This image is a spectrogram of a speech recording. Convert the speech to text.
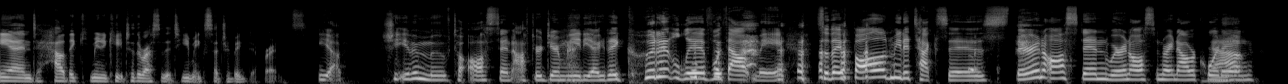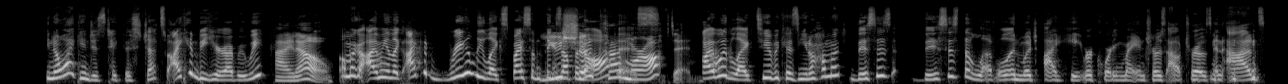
and how they communicate to the rest of the team makes such a big difference. Yeah. She even moved to Austin after Dear Media. They couldn't live without me. So they followed me to Texas. They're in Austin. We're in Austin right now recording. You know, I can just take this jet. So I can be here every week. I know. Oh my God. I mean, like, I could really like spice some things you up in the office. come more often. I would like to because you know how much this is this is the level in which I hate recording my intros, outros, and ads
